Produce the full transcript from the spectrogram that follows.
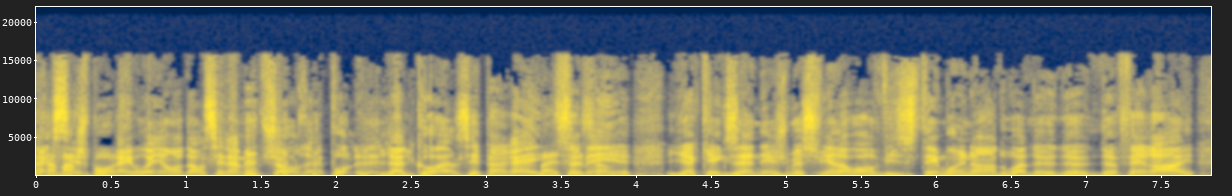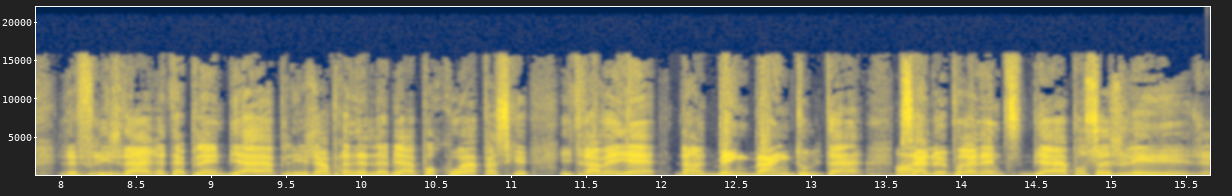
Ben, ça marche pas. Ben voyons donc, c'est la même chose. Pour l'alcool, c'est pareil. Ben, Vous savez, il y a quelques années, je me souviens d'avoir visité, moi, un endroit de, de, de ferraille. Le frigidaire était plein de bière, puis les gens prenaient de la bière. Pourquoi? Parce que ils travaillaient dans le bing-bang tout le temps, Ouais. ça leur prenait une petite bière pour se geler, se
